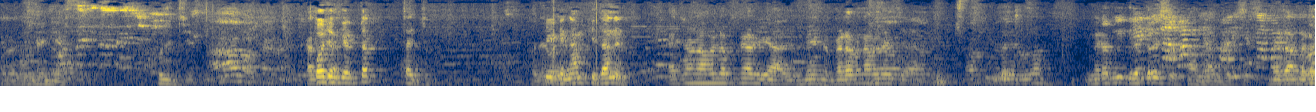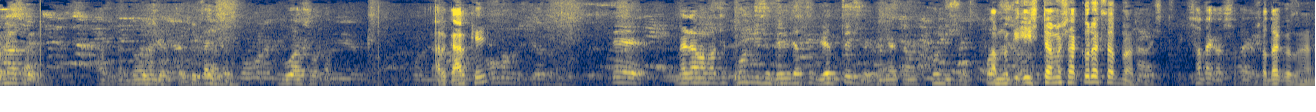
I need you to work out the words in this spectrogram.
ওরা রোডে নিয়ে আসছি পুলিশ দিয়ে কজন গ্রেপ্তার চারজন নাম কি জানেন? একজন নাম হলো আপনার ম্যাডামের নাম হলো ম্যাডাম কি গ্রেপ্তার হয়েছে? হ্যাঁ ম্যাডাম ম্যাডাম ম্যাডাম বুয়া সরকার। আর কার কে ম্যাডাম আমাকে ফোন দিছে দেরি যাচ্ছে গ্রেপ্তার হয়েছে। ফোন দিছে। আপনার কি ইস্টামে স্বাক্ষর রাখছে আপনার? হ্যাঁ সাদা কাজ সাদা কাজ হ্যাঁ।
